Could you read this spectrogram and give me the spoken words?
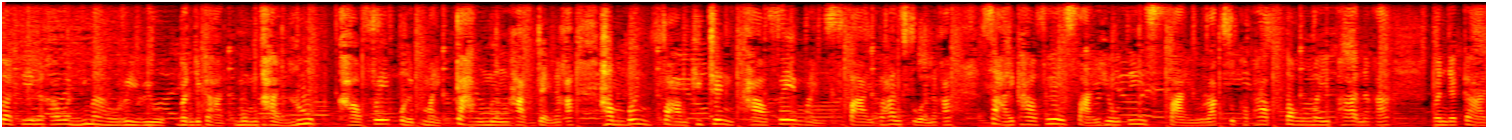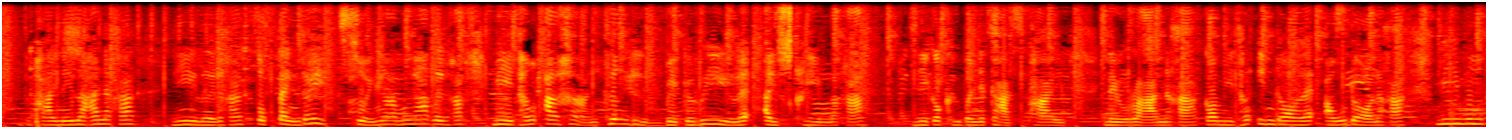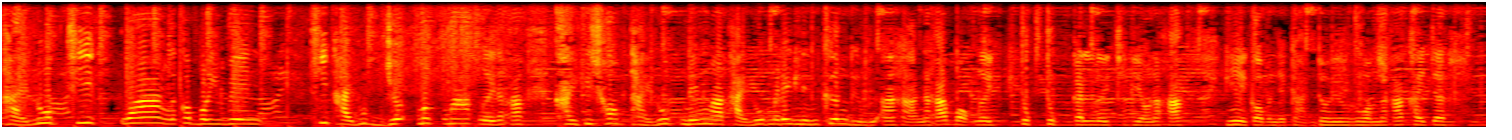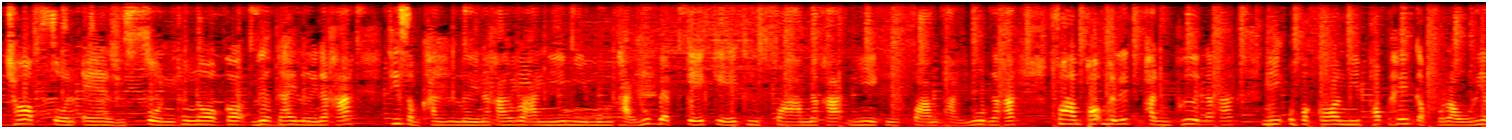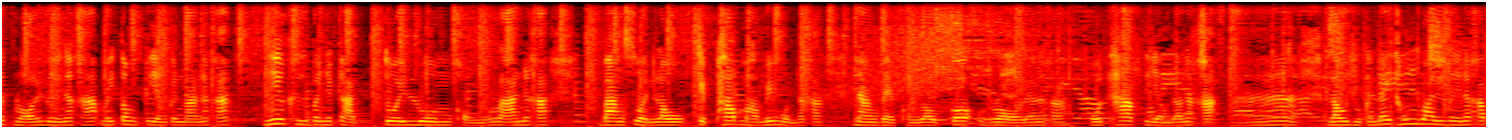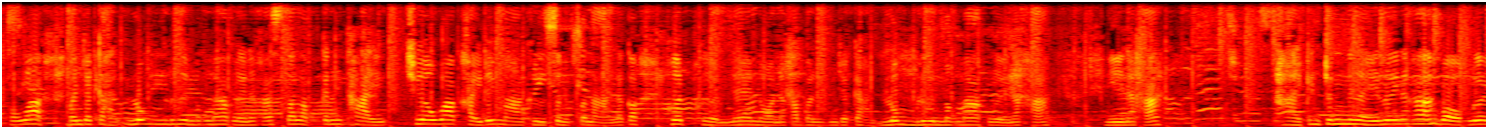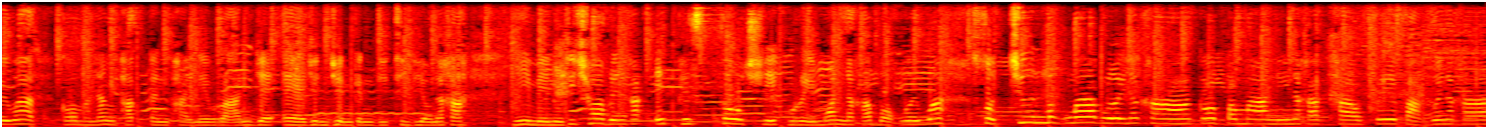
สวัสดีนะคะ วันนี้มารีวิวบรรยากาศมุมถ่ายรูปคาเฟ่เปิดใหม่กลางเมืองหาดใหญ่นะคะ Humble Farm Kitchen คาเฟ่ใหม่สไตล์บ้านสวนนะคะ สายคาเฟ่สายเฮลตี้สายรักสุขภาพต้องไม่พลาดนะคะ บรรยากาศภายในร้านนะคะ นี่เลยนะคะ ตกแต่งได้สวยงามมากๆเลยนะคะ มีทั้งอาหารเครื่องดื่มเบเกอรี่และไอศครีมนะคะ นี่ก็คือบรรยากาศภายในร้านนะคะ ก็มีทั้งอินดอร์และเอาท์ดอร์นะคะ มีมุมถ่ายรูปที่กว้างแล้วก็บริเวณที่ถ่ายรูปเยอะมาก ๆ เลยนะคะ ใครที่ชอบถ่ายรูปเน้นมาถ่ายรูปไม่ได้เน้นเครื่องดื่มหรืออาหารนะคะ บอกเลยจุกๆกันเลยทีเดียวนะคะ นี่ก็บรรยากาศโดยรวมนะคะ ใครจะชอบโซนแอร์หรือโซนข้างนอกก็เลือกได้เลยนะคะ ที่สำคัญเลยนะคะ ร้านนี้มีมุมถ่ายรูปแบบเก๋ๆคือฟาร์มนะคะ นี่คือฟาร์มถ่ายรูปนะคะ ฟาร์มเพาะเมล็ดพันธุ์พืชนะคะ มีอุปกรณ์มีพ็อปให้กับเราเรียบร้อยเลยนะคะ ไม่ต้องเตรียมกันมานะคะ นี่คือบรรยากาศโดยรวมของร้านนะคะ บางส่วนเราเก็บภาพมาไม่หมดนะคะ นางแบบของเราก็รอแล้วนะคะโพสท่าเตรียมแล้วนะคะ เราอยู่กันได้ทั้งวันเลยนะคะ เพราะว่าบรรยากาศล่มลื่นมากๆเลยนะคะ สลับกันถ่ายเชื่อว่าใครได้มาคือสนุกสนาน แล้วก็เพลิดเพลินแน่นอนนะคะ บรรยากาศล่มลื่นมากๆเลยนะคะ นี่นะคะถ่ายกันจนเหนื่อยเลยนะคะ บอกเลยว่าก็มานั่งพักกันภายในร้านแยแอร์เย็นๆกันดีทีเดียวนะคะ นี่เมนูที่ชอบเลยนะคะเอสเพรสโซ่เชคเรมอนนะคะ บอกเลยว่าสดชื่นมากๆเลยนะคะ ก็ประมาณนี้นะคะ คาเฟ่ฝากด้วยนะคะ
